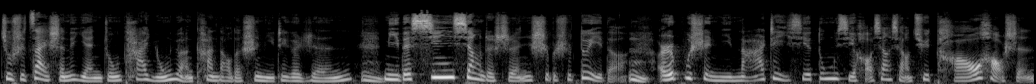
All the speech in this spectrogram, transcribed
就是在神的眼中，他永远看到的是你这个人，嗯，你的心向着神是不是对的，嗯，而不是你拿这些东西好像想去讨好神，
